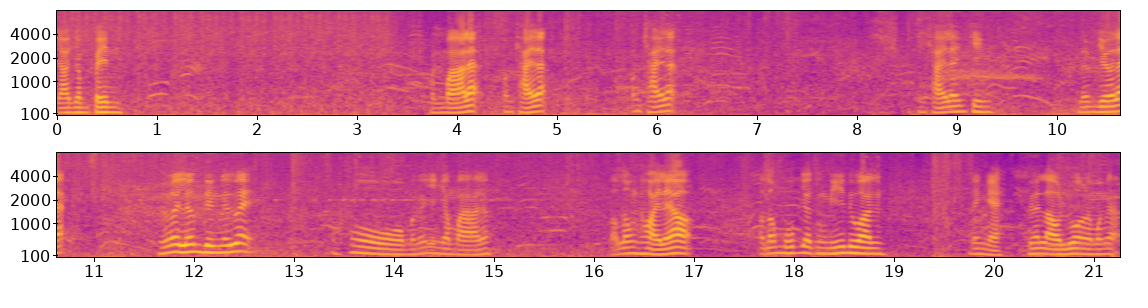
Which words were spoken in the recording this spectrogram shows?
ยาจำเป็น มันมาแล้วต้องใช้แล้วต้องใช้แล้วต้องใช้แล้วจริงเริ่มเยอะแล้วเฮ้ยเริ่มดึงเลยด้วยโอ้โหมันก็ยังจะมาเนาะเราต้องถอยแล้วเราต้องมุฟจากตรงนี้ด่วน นั่นไงเพื่อนเราล่วงแล้วมั้งน่ะ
